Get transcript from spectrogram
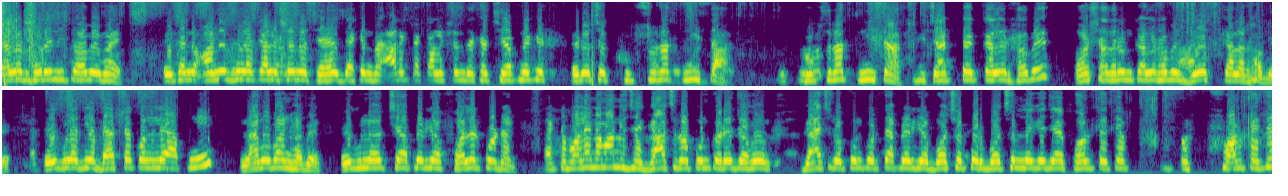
কালার ধরে নিতে হবে ভাই। এখানে অনেকগুলা কালেকশন আছে। দেখেন ভাই, আরেকটা কালেকশন দেখাচ্ছি আপনাকে। এটা হচ্ছে খুবসুরত নিসা। খুবসুরত নিসা। চারটা কালার হবে, অসাধারণ কালার হবে, জোস কালার হবে। এগুলা দিয়ে ব্যবসা করলে আপনি লাভবান হবেন। এগুলো হচ্ছে আপনার গিয়ে ফলের প্রোডাক্ট একটা বলে না মানুষ যে গাছ রোপণ করে যখন গাছ রোপণ করতে আপনার গিয়ে বছর পর বছর লেগে যায় ফল পেতে ফল পেতে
